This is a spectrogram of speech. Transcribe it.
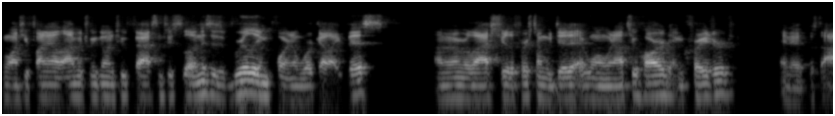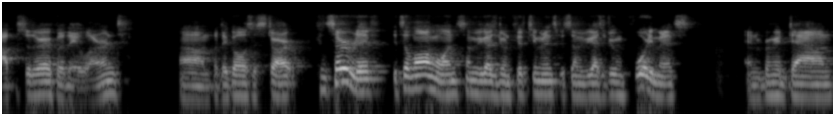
We want you finding that line between going too fast and too slow. And this is really important in a workout like this. I remember last year, the first time we did it, everyone went out too hard and cratered, and it was the opposite of it, but they learned. Um, but the goal is to start conservative. It's a long one. Some of you guys are doing 15 minutes, but some of you guys are doing 40 minutes, and bring it down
